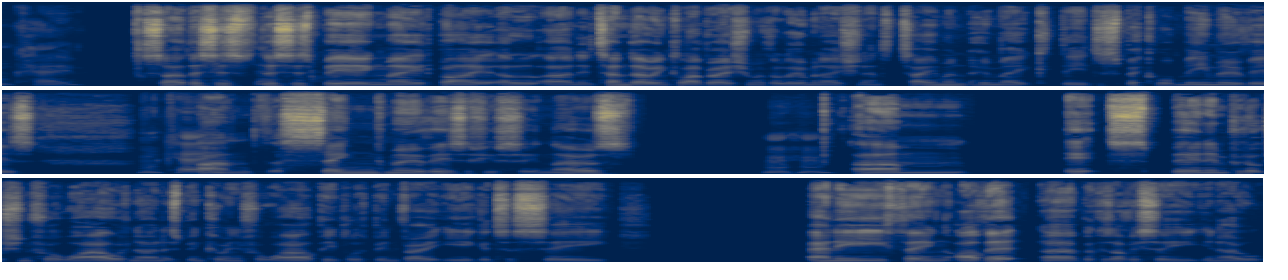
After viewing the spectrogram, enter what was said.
Okay. So this is this is being made by a, a Nintendo in collaboration with Illumination Entertainment, who make the Despicable Me movies Okay. and the Sing movies. If you've seen those, mm-hmm. Um, it's been in production for a while. We've known it's been coming for a while. People have been very eager to see anything of it uh, because obviously, you know,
